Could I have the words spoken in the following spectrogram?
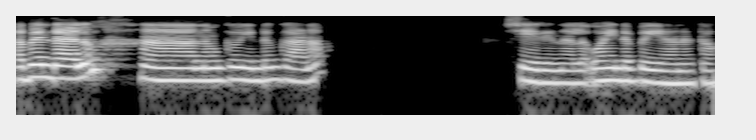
അപ്പൊ എന്തായാലും നമുക്ക് വീണ്ടും കാണാം. ശരി എന്നാൽ വൈൻഡപ്പ് കേട്ടോ.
